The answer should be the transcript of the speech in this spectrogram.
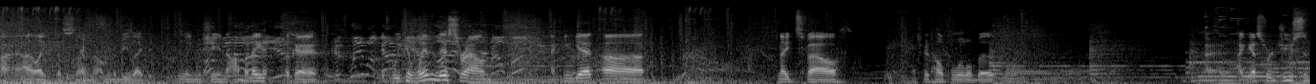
I, I like this one. I'm gonna be like healing machine. I'm gonna... Okay. If we can win this round, I can get uh, Knight's Vow. That should help a little bit. Right, I guess we're juicing.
